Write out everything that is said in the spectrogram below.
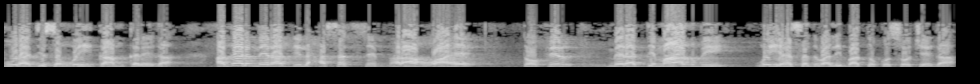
پورا جسم وہی کام کرے گا۔ اگر میرا دل حسد سے بھرا ہوا ہے، تو پھر میرا دماغ بھی وہی حسد والی باتوں کو سوچے گا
